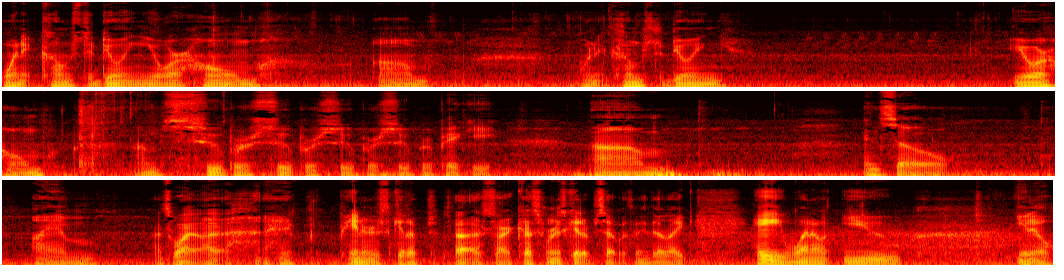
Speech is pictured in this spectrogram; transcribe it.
when it comes to doing your home, um, when it comes to doing your home, I'm super, super, super, super picky. Um, and so I am, that's why I, I painters get up, uh, sorry, customers get upset with me. They're like, hey, why don't you, you know,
